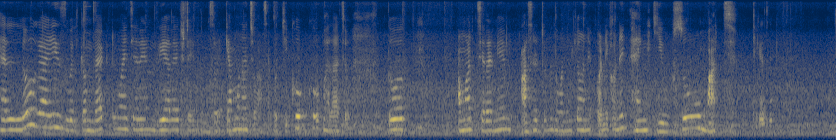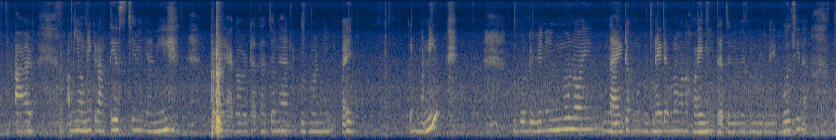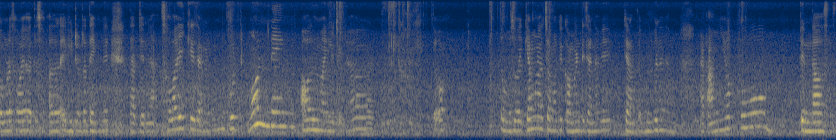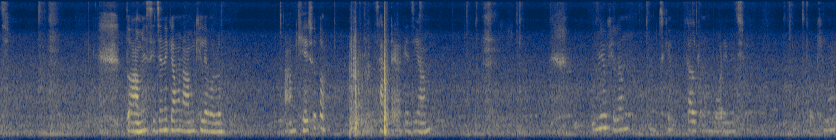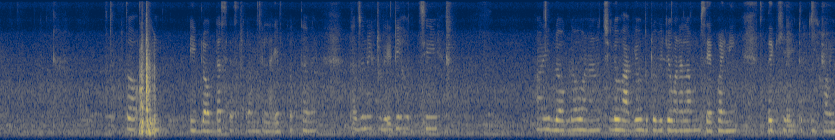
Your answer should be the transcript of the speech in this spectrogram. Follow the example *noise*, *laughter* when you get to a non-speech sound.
Hello guys welcome back to my channel Riya lifestyle তোমরা সবাই কেমন আছো? আশা করছি খুব খুব ভালো আছো। তো আমার চ্যানেলে আসার জন্য তোমাদেরকে অনেক অনেক অনেক থ্যাংক ইউ সো মাচ ঠিক আছে? আর আমি অনেক রাতে এসেছি, আমি জানি। প্রায় এগারোটা, তার জন্য আর গুড মর্নিং এই গুড মর্নিং গুড ইভিনিংও নয়। নাইট এখনও গুড নাইট এখনও আমার হয়নি, তার জন্য আমি এখন গুড নাইট বলছি না। তোমরা সবাই হয়তো সকালবেলায় ভিডিওটা দেখবে, তার জন্য সবাইকে জানাব good morning all my little heart তো তোমরা সবাই কেমন আছো? আমাকে কমেন্টে জানাবে, জানাতে ভুলবে না জানো আর আমিও খুব বিন্দাস আছি। তো আমের সিজনে কেমন আম খেলে বলো? আম খেয়েছো তো? ষাট টাকা কেজি আম। আমিও খেলাম। আজকে, কালকে আমার বর এনেছিল। খেলাম তো এই ব্লগটা শেষ করে আমাকে লাইভ করতে হবে। তার জন্য একটু রেডি হচ্ছি। আর এই ব্লগটাও বানানো ছিল। আগেও দুটো ভিডিও বানালাম সেভ হয়নি। দেখি এইটা কি হয়।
